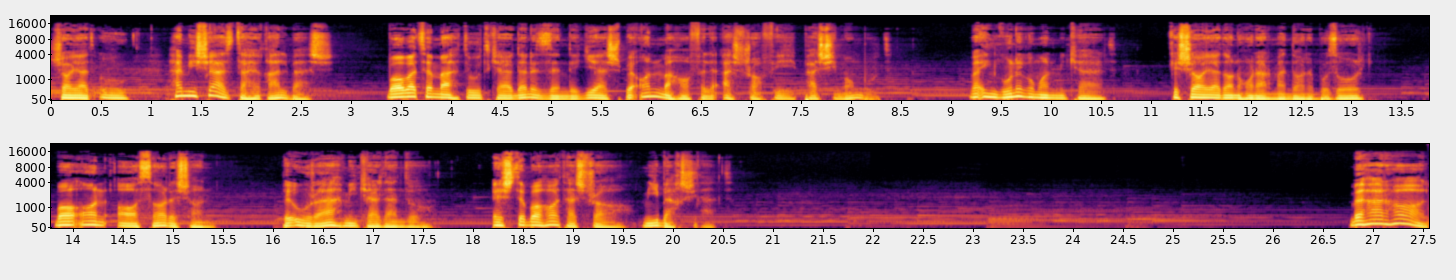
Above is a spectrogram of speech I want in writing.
شاید او همیشه از ته قلبش بابت محدود کردن زندگیش به آن محافل اشرافی پشیمان بود و این گونه گمان می کرد که شاید آن هنرمندان بزرگ با آن آثارشان به او رحم می کردند و اشتباهاتش را می بخشیدند. به هر حال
